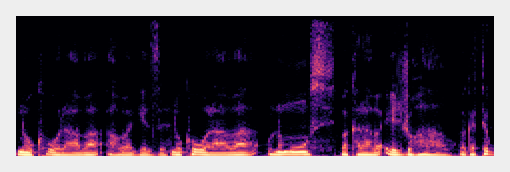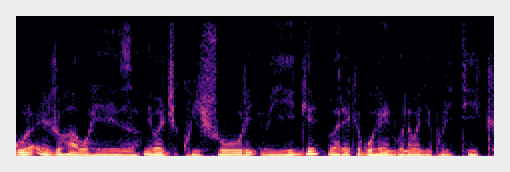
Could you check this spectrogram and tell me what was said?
ni uko boraba aho bageze ni uko buraba uno munsi bakaraba ejo habo bagategura ejo habo heza nibaje ku ishuri bige bareke guhendwa n'abanyepolitike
